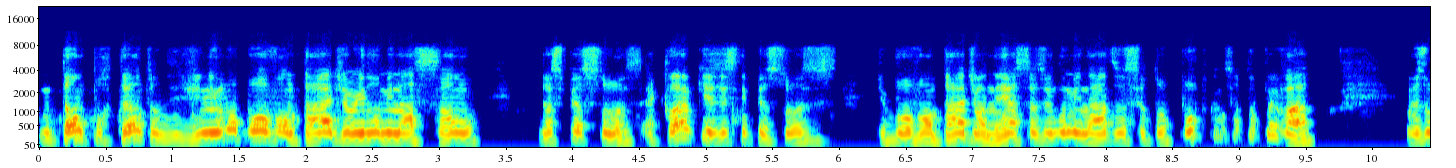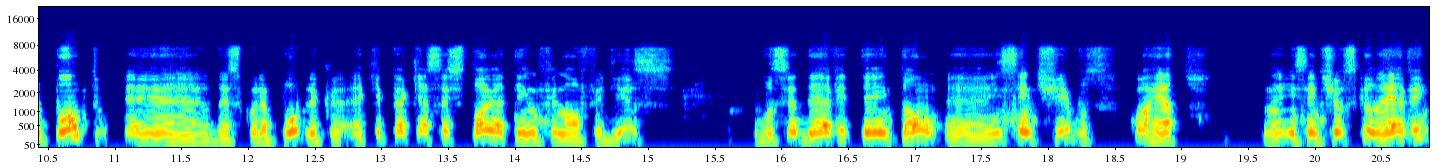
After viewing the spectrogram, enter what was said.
então, portanto, de nenhuma boa vontade ou iluminação das pessoas. É claro que existem pessoas de boa vontade, honestas, iluminadas no setor público e no setor privado. Mas o ponto é, da escolha pública é que, para que essa história tenha um final feliz, você deve ter, então, é, incentivos corretos, né? incentivos que levem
